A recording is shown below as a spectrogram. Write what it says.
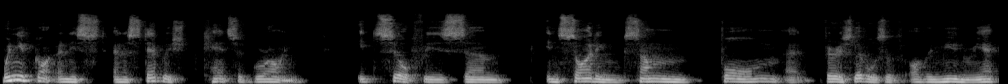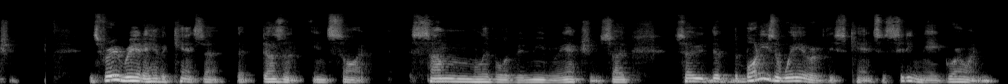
when you've got an, an established cancer growing, itself is um, inciting some form at various levels of, of immune reaction. It's very rare to have a cancer that doesn't incite some level of immune reaction. So, so the, the body's aware of this cancer sitting there growing,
